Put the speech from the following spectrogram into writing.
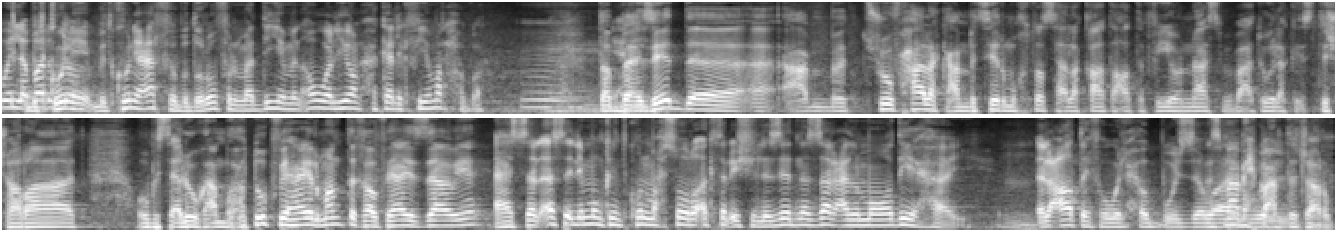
ولا بتكوني برضه بتكوني عارفة بظروفه المادية من أول يوم حكى لك فيه مرحبا. طب يعني- زيد آه، آه، عم بتشوف حالك عم بتصير مختص علاقات عاطفية والناس بيبعتوا لك استشارات وبيسألوك عم بحطوك في هاي المنطقة وفي هاي الزاوية؟ هسا الأسئلة ممكن تكون محصورة أكثر شيء لزيد نزال على المواضيع هاي. العاطفة والحب والزواج بس ما بيحكوا عن وال- تجارب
